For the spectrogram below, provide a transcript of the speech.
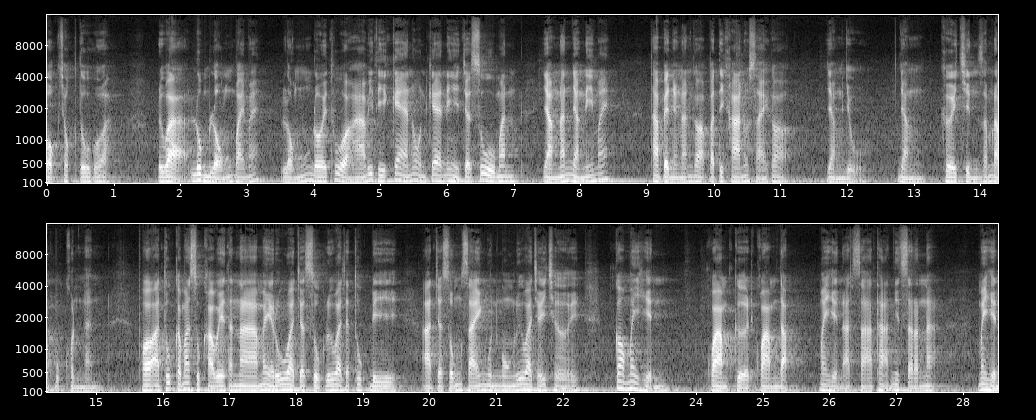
อกชกตัวหรือว่าลุ่มหลงไปไหมหลงโดยทั่วหาวิธีแก้โน่นแก้นี่จะสู้มันอย่างนั้นอย่างนี้ไหม ถ้าเป็นอย่างนั้นก็ปฏิคานุสัยก็ยังอยู่ ยังเคยชินสำหรับบุคคลนั้น พออทุกขมสุขเวทนาไม่รู้ว่าจะสุขหรือว่าจะทุกข์ดี อาจจะสงสัยงุนงงหรือว่าเฉยเฉยก็ไม่เห็น ความเกิดความดับ ไม่เห็นอัศาธานิสรณะ ไม่เห็น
